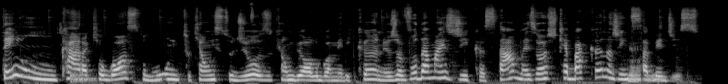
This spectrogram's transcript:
Tem um cara Sim. que eu gosto muito, que é um estudioso, que é um biólogo americano. Eu já vou dar mais dicas, tá? Mas eu acho que é bacana a gente uhum. saber disso.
